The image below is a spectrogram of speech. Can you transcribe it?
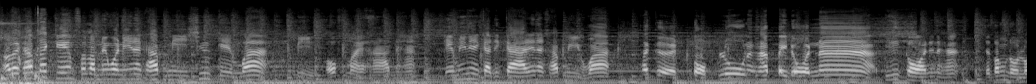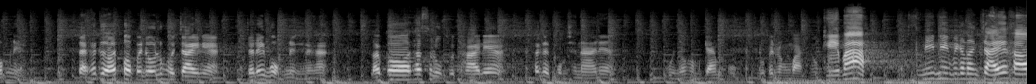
เอาละครับ และเกมสำหรับในวันนี้นะครับ มีชื่อเกมว่า Beat of My Heart นะฮะ เกมนี้เนี่ยกติกาเนี่ยนะครับ มีอยู่ว่าถ้าเกิดตบลูกนะครับ ไปโดนหน้าพิธีกรเนี่ยนะฮะ จะต้องโดนลบหนึ่ง แต่ถ้าเกิดว่าตบไปโดนลูกหัวใจเนี่ย จะได้บวกหนึ่งนะฮะ แล้วก็ถ้าสรุปสุดท้ายเนี่ย ถ้าเกิดผมชนะเนี่ย คุณต้องหอมแก้มผมถือว่าเป็นรางวัล โอเคป่ะ นิดนึงเป็นกำลังใจให้เขา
